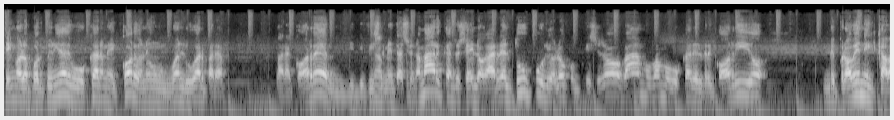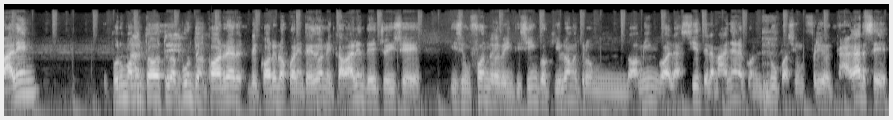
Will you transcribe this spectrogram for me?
tengo la oportunidad de buscarme Córdoba, es un buen lugar para, para correr, difícilmente hace una marca, entonces ahí lo agarré al tupu, le loco, qué sé yo, vamos, vamos a buscar el recorrido. Me probé en el Cabalén, por un momento estuve a punto de correr, de correr los 42 en el Cabalén, de hecho hice, hice un fondo de 25 kilómetros un domingo a las 7 de la mañana con el tupo, hacía un frío de cagarse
